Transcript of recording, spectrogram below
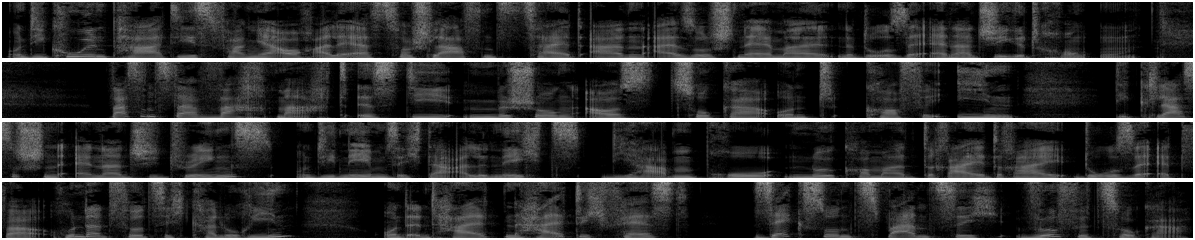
und die coolen Partys fangen ja auch alle erst zur Schlafenszeit an, also schnell mal eine Dose Energy getrunken. Was uns da wach macht, ist die Mischung aus Zucker und Koffein. Die klassischen Energy Drinks, und die nehmen sich da alle nichts, die haben pro 0,33 Dose etwa 140 Kalorien und enthalten, halte ich fest, 26 Würfelzucker.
